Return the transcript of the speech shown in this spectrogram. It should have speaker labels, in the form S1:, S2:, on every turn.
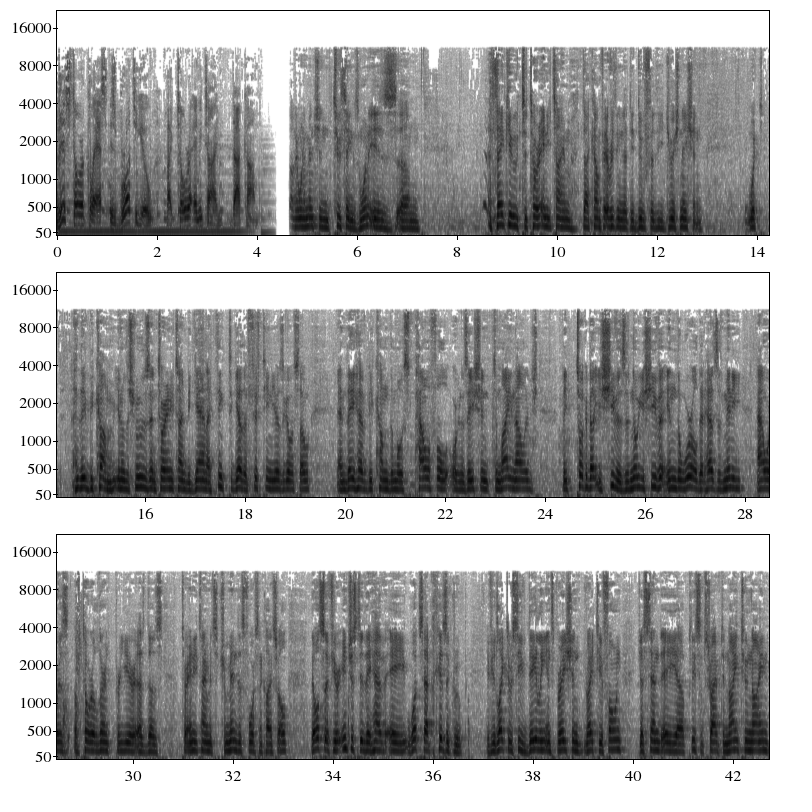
S1: This Torah class is brought to you by TorahAnytime.com.
S2: I want to mention two things. One is um, a thank you to TorahAnytime.com for everything that they do for the Jewish nation. What they've become, you know, the Shmuz and Torah Anytime began, I think, together 15 years ago or so, and they have become the most powerful organization, to my knowledge. They talk about yeshivas. There's no yeshiva in the world that has as many hours of Torah learned per year as does Torah Anytime. It's a tremendous force in Klal Yisrael. They also, if you're interested, they have a WhatsApp Chizuk group. If you'd like to receive daily inspiration right to your phone, just send a, uh, please subscribe to 929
